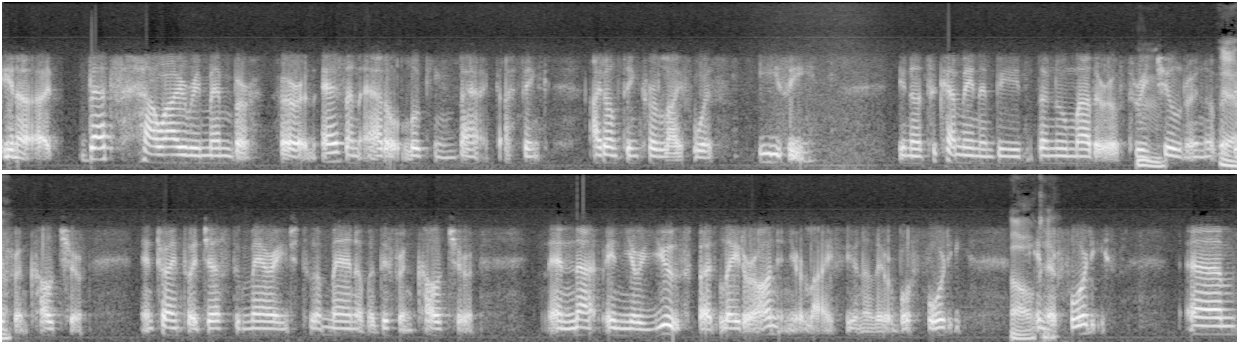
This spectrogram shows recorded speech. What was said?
You know, I, that's how I remember her. As an adult looking back, I think I don't think her life was easy. You know, to come in and be the new mother of three mm. children of yeah. a different culture, and trying to adjust to marriage to a man of a different culture and not in your youth, but later on in your life. You know, they were both 40, oh, okay. in their 40s. Um,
